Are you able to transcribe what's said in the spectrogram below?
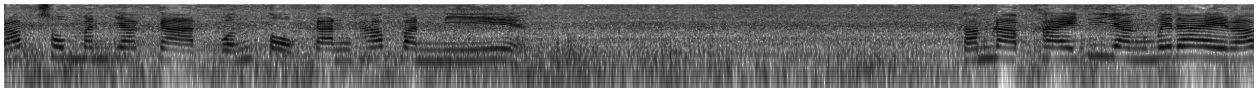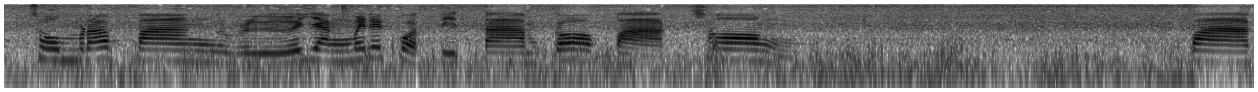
รับชมบรรยากาศฝนตกกันครับวันนี้สำหรับใครที่ยังไม่ได้รับชมรับฟัง หรือยังไม่ได้กดติดตามก็ฝากช่อง ฝาก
